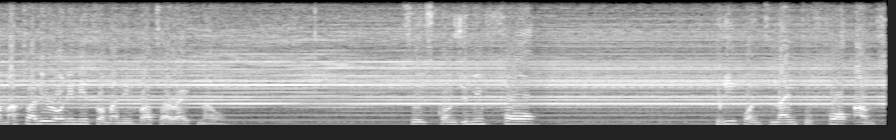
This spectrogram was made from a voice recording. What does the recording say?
I'm actually running it from an inverter right now. So it's consuming 4 3.9 to 4 amps.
